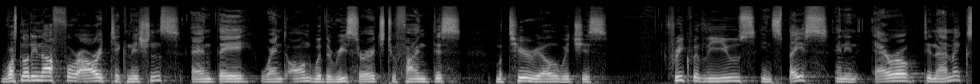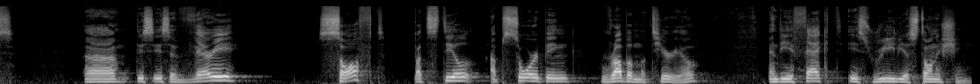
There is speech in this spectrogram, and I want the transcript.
was not enough for our technicians and they went on with the research to find this material which is frequently used in space and in aerodynamics. Uh, this is a very soft but still absorbing rubber material and the effect is really astonishing.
